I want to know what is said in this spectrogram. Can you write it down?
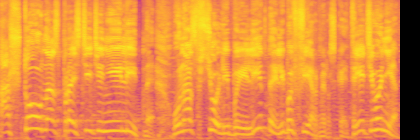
а что у нас, простите, не элитное? У нас все либо элитное, либо фермерское. Третьего нет.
